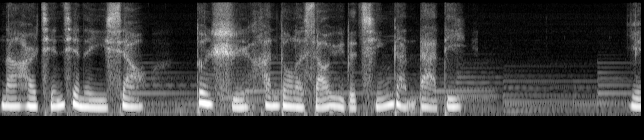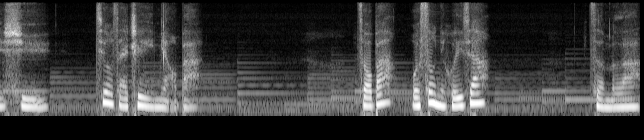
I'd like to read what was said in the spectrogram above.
男孩浅浅的一笑，顿时撼动了小雨的情感大堤。也许，就在这一秒吧。走吧，我送你回家。怎么啦？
